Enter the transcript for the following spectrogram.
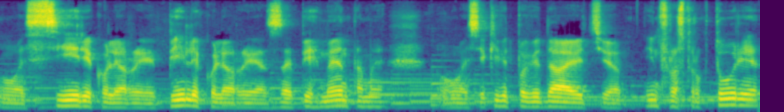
ось, сірі кольори, білі кольори з пігментами, ось, які відповідають е, інфраструктурі, е,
